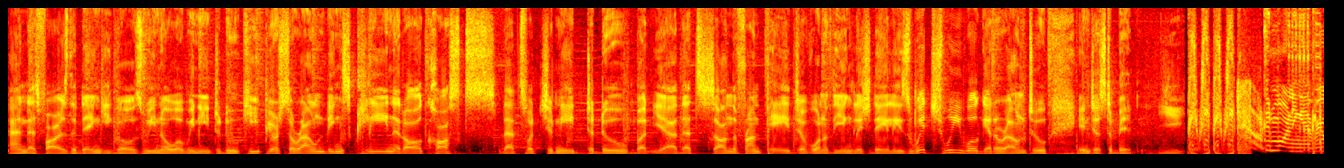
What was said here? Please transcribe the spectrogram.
And as far as the dengue goes, we know what we need to do: keep your surroundings clean at all costs. That's what you need to do. But yeah, that's on the front page of one of the English dailies, which we will get around to in just a bit. Good morning, everyone.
